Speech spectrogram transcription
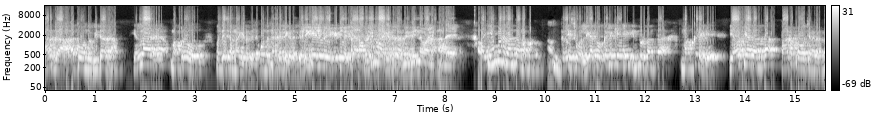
ಮಾರ್ಗ ಅಥವಾ ಒಂದು ವಿಧಾನ ಎಲ್ಲ ಮಕ್ಕಳು ಒಂದೇ ಸಮನಾಗಿರೋದಿಲ್ಲ ಒಂದು ತರಗತಿಗಳಲ್ಲಿ. ಕಲಿಕೆಯಲ್ಲಿ ವ್ಯಕ್ತಿ ಆ ಹಿಂದುಳಿದಂತ ಮಕ್ಕಳು ಗ್ರಹಿಸುವಲ್ಲಿ ಅಥವಾ ಕಲಿಕೆಯಲ್ಲಿ ಹಿಂದುಳಿದಂತ ಮಕ್ಕಳಿಗೆ ಯಾವುದೇ ಆದಂತ ಪಾಠ ಪ್ರವಚನಗಳನ್ನ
